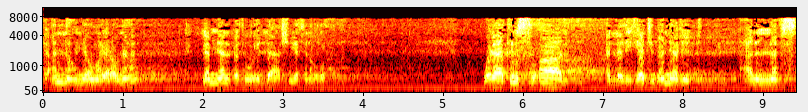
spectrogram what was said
كأنهم يوم يرونها لم يلبثوا إلا عشية أو ضحى. ولكن السؤال الذي يجب أن يرد على النفس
